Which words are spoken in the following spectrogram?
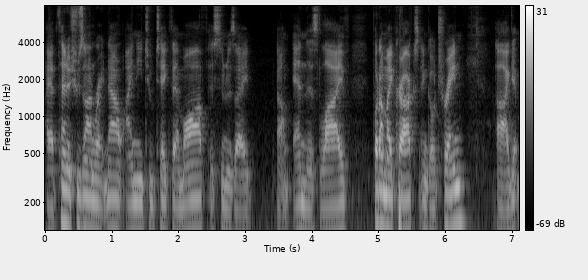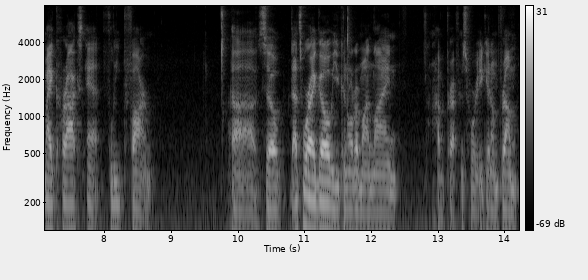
I have tennis shoes on right now. I need to take them off as soon as I um, end this live, put on my Crocs, and go train. Uh, I get my Crocs at Fleet Farm. Uh, so that's where I go. You can order them online. I don't have a preference for where you get them from.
